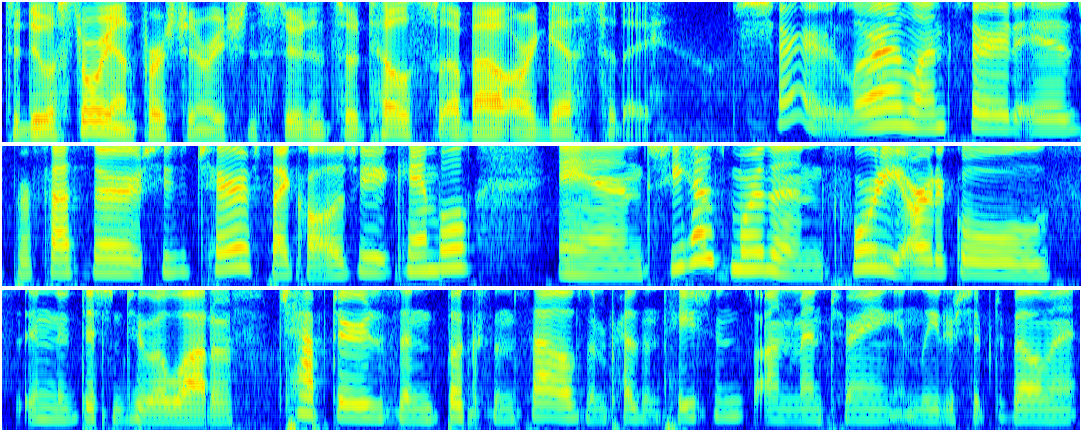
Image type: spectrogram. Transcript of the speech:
to do a story on first generation students. So tell us about our guest today. Sure. Laura Lunsford is professor. She's a chair of psychology at Campbell, and she has more than 40 articles in addition to a lot of chapters and books themselves and presentations on mentoring and leadership development.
